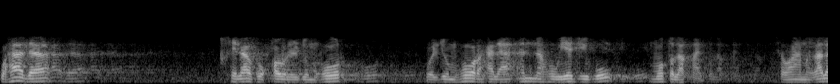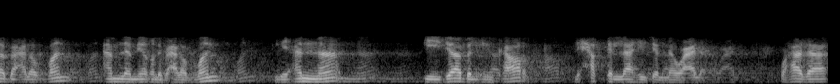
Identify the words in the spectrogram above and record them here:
وهذا خلاف قول الجمهور والجمهور على أنه يجب مطلقا سواء غلب على الظن أم لم يغلب على الظن لأن إيجاب الإنكار لحق الله جل وعلا وهذا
